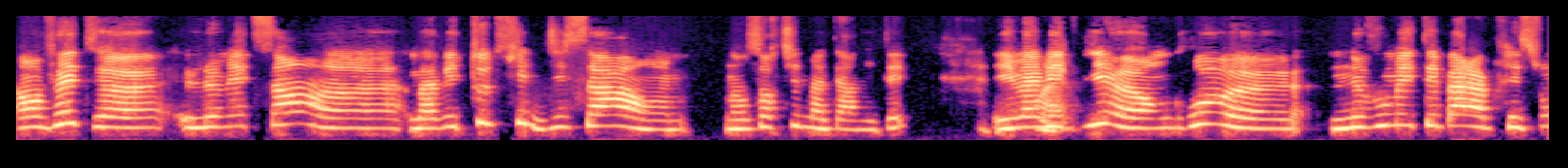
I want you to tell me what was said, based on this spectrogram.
en fait, le médecin m'avait tout de suite dit ça en, en sortie de maternité il m'avait dit, euh, en gros, euh, ne vous mettez pas la pression,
